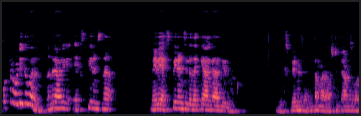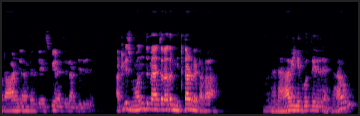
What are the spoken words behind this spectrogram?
ಕೊಟ್ರೆ ಹೊಡಿದು ಬರೋದು. ಅಂದ್ರೆ ಅವರಿಗೆ ಎಕ್ಸ್ಪೀರಿಯನ್ಸ್ನ ಮೇ ಬಿ ಎಕ್ಸ್ಪೀರಿಯನ್ಸ್ ಇಲ್ಲದಕ್ಕೆ ಹಾಗೆ ಆಗಿರ್ಬೇಕು. ಎಕ್ಸ್ಪೀರಿಯನ್ಸ್ ಎಂತ ಮಾಡ ಅಷ್ಟು ಚಾನ್ಸ್ ಕೊಟ್ಟು ಆಡಿಲ್ಲ ಅಂತ ಹೇಳಿದ್ರೆ ಎಕ್ಸ್ಪೀರಿಯನ್ಸ್ ಇಲ್ಲ ಅಂತ ಹೇಳಿದ್ರೆ ಅಟ್ಲೀಸ್ಟ್ ಒಂದು ಮ್ಯಾಚ್ ಆದ್ರೂ ನಿತ್ತಾಡ್ಬೇಕಲ್ಲ ನಾವಿಲ್ಲಿ ಕೂತಿದ್ರೆ ನಾವು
